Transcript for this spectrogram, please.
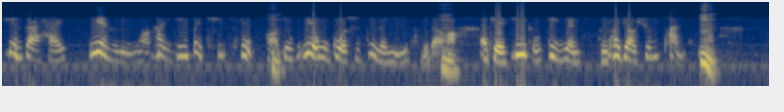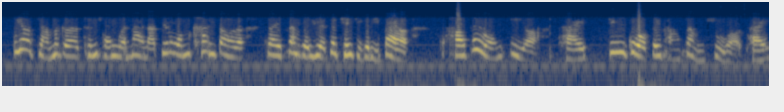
现在还面临啊，他已经被起诉啊，就是业务过失致人于死的哈，而且新竹地院很快就要宣判嗯，不要讲那个陈崇文案了，比如我们看到了在上个月，在前几个礼拜啊。好不容易啊，才经过非常上诉啊，才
